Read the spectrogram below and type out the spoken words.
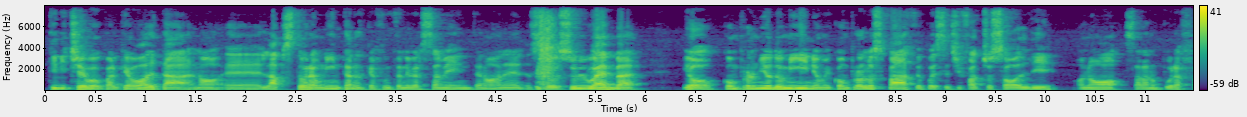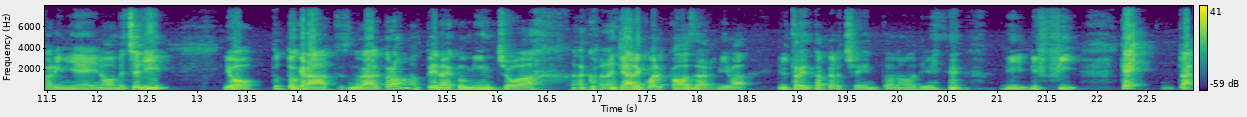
ti dicevo qualche volta, no, eh, l'App Store è un internet che funziona diversamente. No? Su, sul web io compro il mio dominio, mi compro lo spazio, poi se ci faccio soldi o no, saranno pure affari miei, no? Invece lì io tutto gratis, però appena comincio a, a, guadagnare qualcosa arriva il 30% no? di, di, di fee, che cioè,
